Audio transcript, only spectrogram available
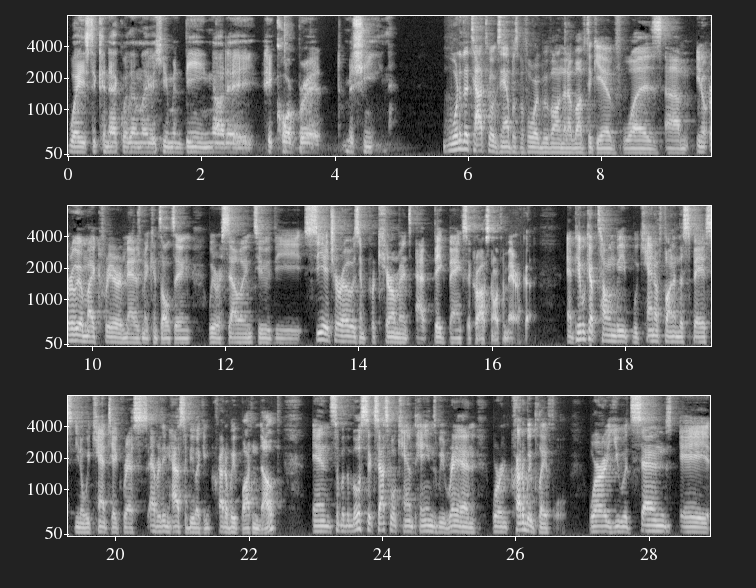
ways to connect with them like a human being, not a, a corporate machine. One of the tactical examples before we move on that I'd love to give was, um, you know, earlier in my career in management consulting, we were selling to the CHROs and procurement at big banks across North America. And people kept telling me we can't have fun in this space. You know, we can't take risks. Everything has to be like incredibly buttoned up. And some of the most successful campaigns we ran were incredibly playful, where you would send a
